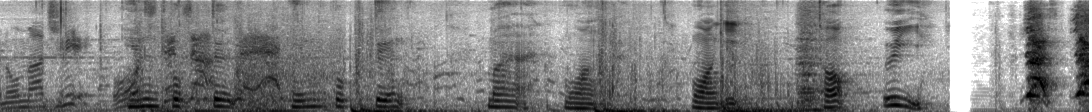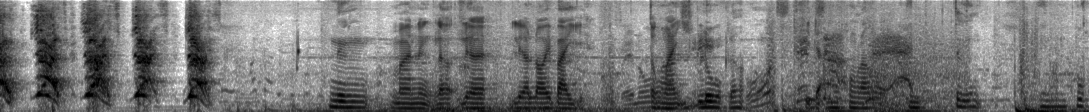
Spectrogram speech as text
เห็นปลุกตื่นเห็นปลุกตื่น มาม่วงม่วงอีกท้องอุ้ย yes yes yes yes yes yes หนึ่งมาหนึ่งแล้วเรือเรือลอยใบต้องมาอีกลูกแล้วพี่ดำของเราเห็นตื่นเห็นปลุก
